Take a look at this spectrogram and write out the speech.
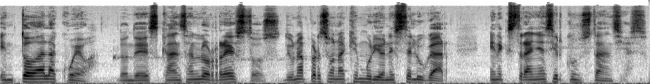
en toda la cueva, donde descansan los restos de una persona que murió en este lugar en extrañas circunstancias.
